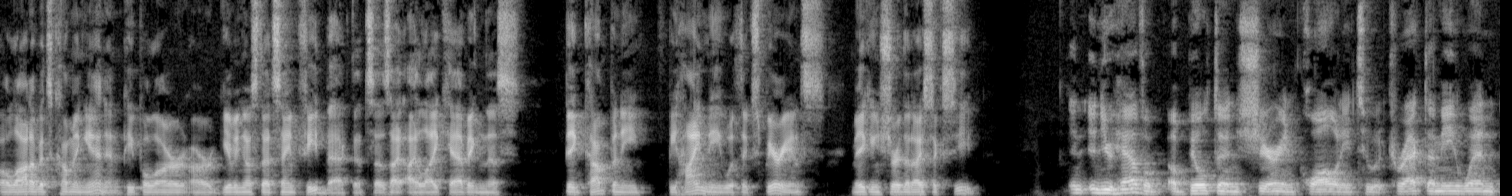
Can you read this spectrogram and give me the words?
a lot of it's coming in and people are are giving us that same feedback that says I, I like having this big company behind me with experience making sure that I succeed. And, and you have a, a, built-in sharing quality to it, correct? I mean, when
